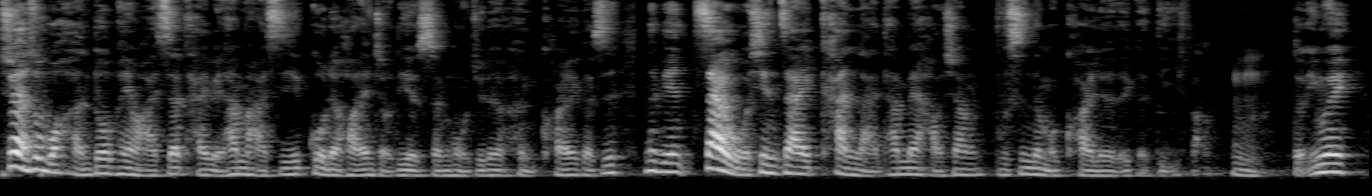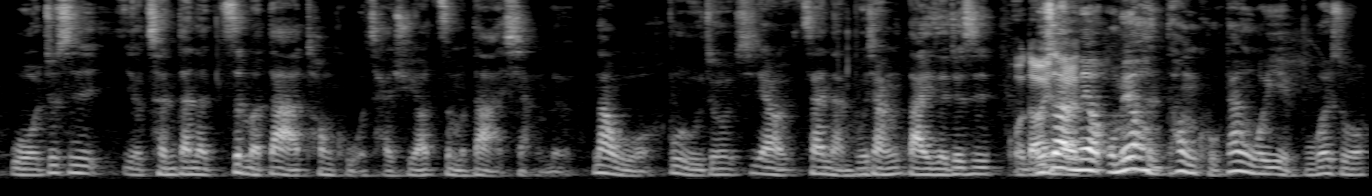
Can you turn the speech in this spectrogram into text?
虽然说我很多朋友还是在台北，他们还是过得花天酒地的生活，我觉得很快乐。可是那边在我现在看来，他们好像不是那么快乐的一个地方。嗯，对，因为我就是有承担了这么大的痛苦，我才需要这么大的享乐。那我不如就是要在南部乡待着，就是我虽然没有我没有很痛苦，但我也不会说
